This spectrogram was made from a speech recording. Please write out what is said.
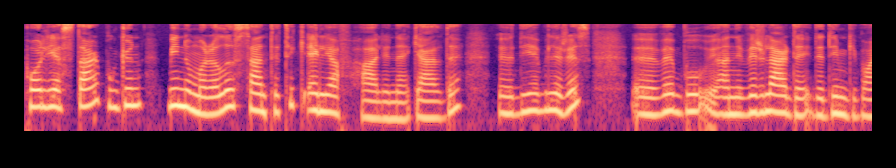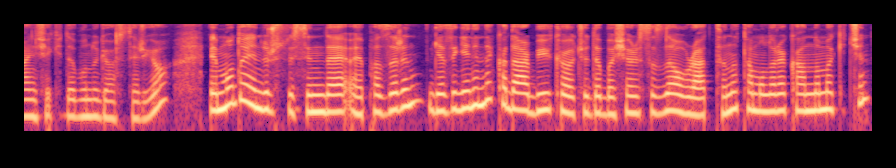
polyester bugün bir numaralı sentetik elyaf haline geldi e, diyebiliriz e, ve bu yani veriler de dediğim gibi aynı şekilde bunu gösteriyor. E, moda endüstrisinde e, pazarın gezegeni ne kadar büyük ölçüde başarısızlığa uğrattığını tam olarak anlamak için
